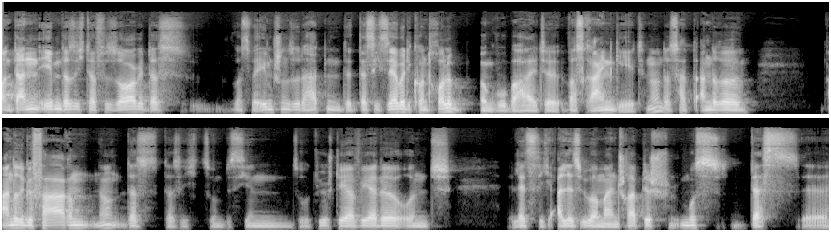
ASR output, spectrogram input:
und dann eben, dass ich dafür sorge, dass, was wir eben schon so da hatten, dass ich selber die Kontrolle irgendwo behalte, was reingeht. Ne? Das hat andere, andere Gefahren, ne? dass, dass ich so ein bisschen so Türsteher werde und letztlich alles über meinen Schreibtisch muss. Das äh,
